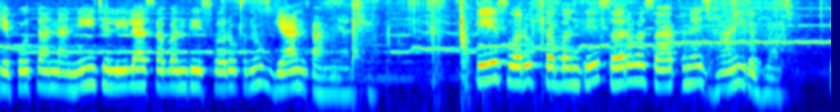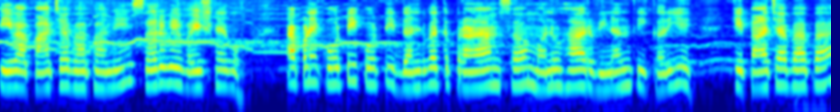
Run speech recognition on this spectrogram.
જે પોતાના નીજ લીલા સંબંધી સ્વરૂપનું જ્ઞાન પામ્યા છે. તે સ્વરૂપ સંબંધે સર્વ સાથને જાણી રહ્યા છે. તેવા પાંચા બાબાને સર્વે વૈષ્ણવો, આપણે કોટી કોટી દંડવત પ્રણામ સહ મનુહાર વિનંતી કરીએ કે પાંચા બાબા,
